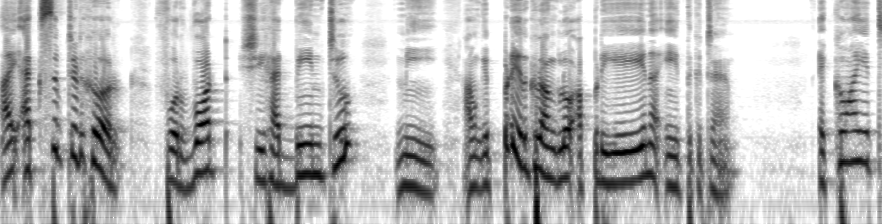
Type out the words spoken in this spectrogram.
I accepted her for what she had been to me அவங்க எப்படி இருக்கிறாங்களோ அப்படியே நான் ஏற்றுக்கிட்டேன் a quite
